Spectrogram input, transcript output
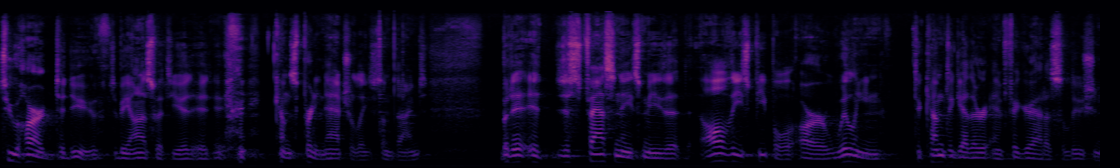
too hard to do, to be honest with you. It, it comes pretty naturally sometimes. But it, it just fascinates me that all these people are willing to come together and figure out a solution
